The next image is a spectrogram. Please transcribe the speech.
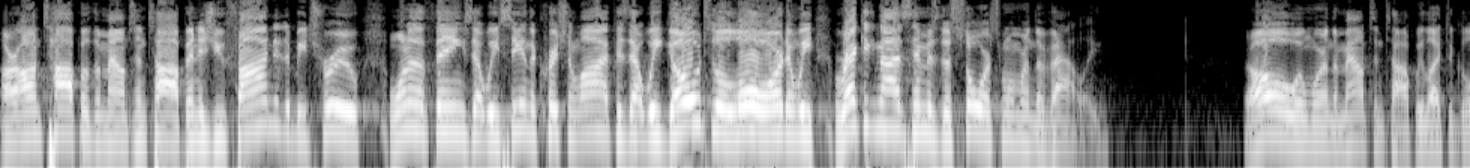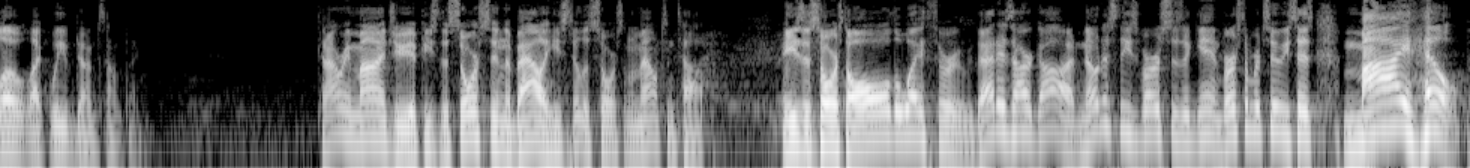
or on top of the mountaintop. And as you find it to be true, one of the things that we see in the Christian life is that we go to the Lord and we recognize Him as the source when we're in the valley. Oh, when we're in the mountaintop, we like to gloat like we've done something. Can I remind you, if He's the source in the valley, He's still the source on the mountaintop. He's the source all the way through. That is our God. Notice these verses again. Verse number two, he says, My help.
